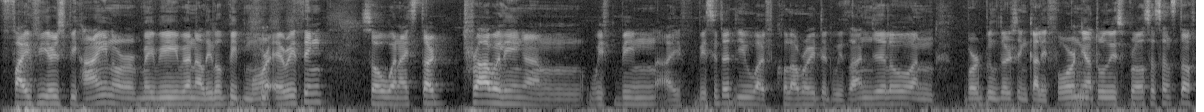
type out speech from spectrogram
five years behind, or maybe even a little bit more everything. So when I start traveling, and we've been, I've visited you, I've collaborated with Angelo and bird builders in California Mm-hmm. through this process and stuff.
